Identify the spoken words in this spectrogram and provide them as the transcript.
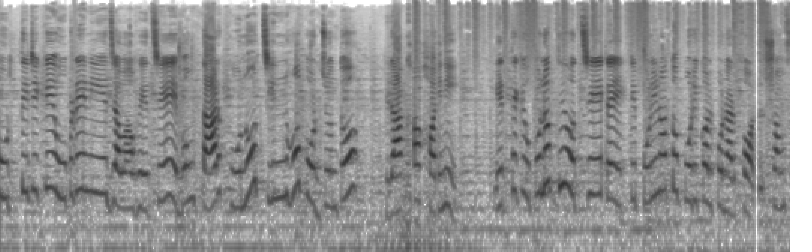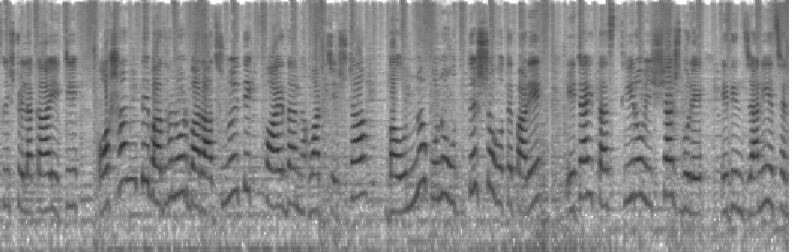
মূর্তিটিকে উপড়ে নিয়ে যাওয়া হয়েছে এবং তার কোনো চিহ্ন পর্যন্ত রাখা হয়নি। এর থেকে উপলব্ধি হচ্ছে এটা একটি পরিণত পরিকল্পনার ফল। সংশ্লিষ্ট এলাকায় একটি অশান্তি বাঁধানোর বা রাজনৈতিক ফায়দা নেওয়ার চেষ্টা বা অন্য কোনো উদ্দেশ্য হতে পারে, এটাই তার স্থির বিশ্বাস বলে এদিন জানিয়েছেন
